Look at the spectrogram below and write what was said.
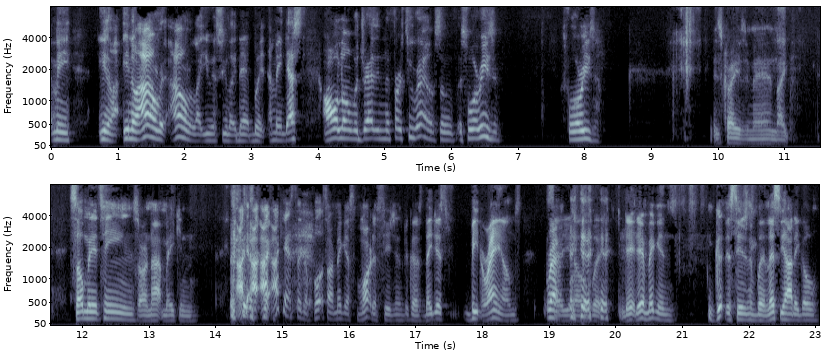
I mean, you know, you know, I don't I don't like USC like that, but I mean that's all along with drafting in the first two rounds, so it's for a reason. It's for a reason. It's crazy, man. Like so many teams are not making. I, I I can't say the Bucks are making smart decisions because they just beat the Rams, So, Right. you know, but they, they're making good decisions. But let's see how they go.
